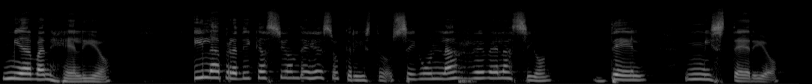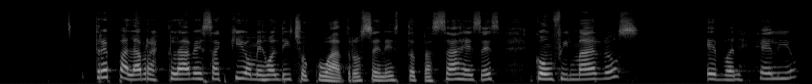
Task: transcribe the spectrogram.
mi evangelio y la predicación de Jesucristo, según la revelación del misterio tres palabras claves aquí, o mejor dicho, cuatro en estos pasajes, es confirmarlos, evangelio,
